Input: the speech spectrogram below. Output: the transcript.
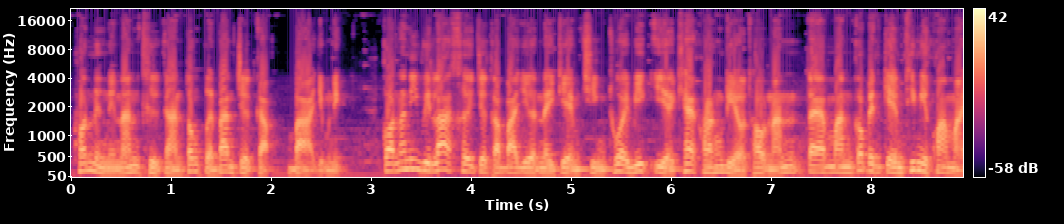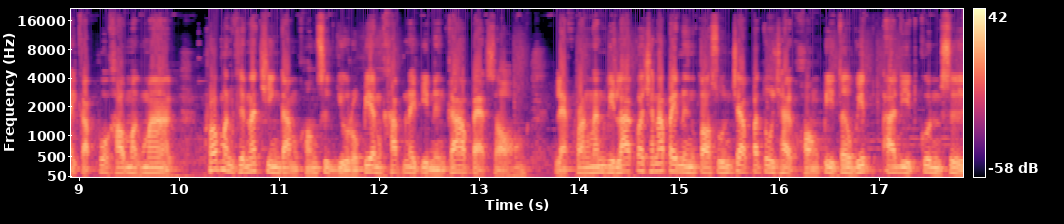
เพราะหนึ่งในนั้นคือการต้องเปิดบ้านเจอกับบาเยร์มินิก ก่อนหน้านี้วิลล่าเคยเจอกับบาเยิร์นในเกมชิงถ้วยบิ๊กเอียแค่ครั้งเดียวเท่านั้น แต่มันก็เป็นเกมที่มีความหมายกับพวกเขามากๆ เพราะมันคือนัดชิงดำของศึกยูโรเปียนคัพในปี 1982 และครั้งนั้นวิลล่าก็ชนะไป 1 ต่อ 0 จากประตูชัยของปีเตอร์วิทอดีตกุนซือ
